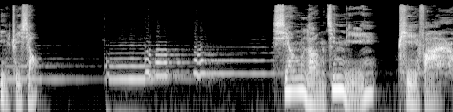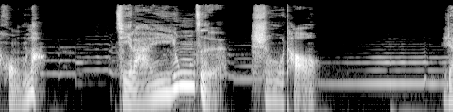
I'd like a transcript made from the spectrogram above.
一吹箫，香冷金泥披帆红浪，起来慵字梳头。任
